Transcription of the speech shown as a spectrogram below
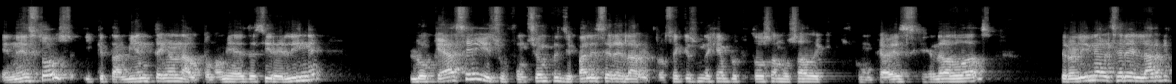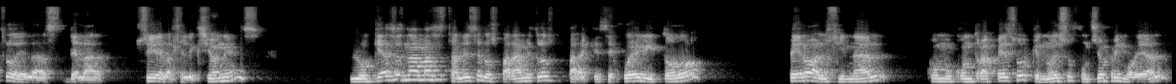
en estos y que también tengan autonomía. Es decir, el INE lo que hace y su función principal es ser el árbitro. Sé que es un ejemplo que todos han usado y que pues, como que a veces genera dudas, pero el INE al ser el árbitro de las, de la, sí, de las elecciones, lo que hace es nada más establece los parámetros para que se juegue y todo, pero al final, como contrapeso, que no es su función primordial,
